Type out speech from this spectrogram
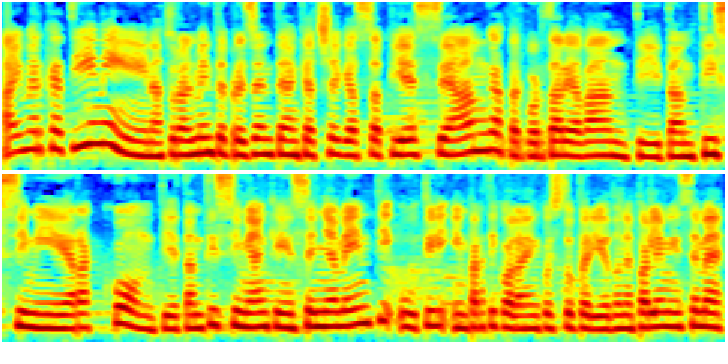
Ai mercatini naturalmente presente anche a Cegas APS Amga per portare avanti tantissimi racconti e tantissimi anche insegnamenti utili in particolare in questo periodo. Ne parliamo insieme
